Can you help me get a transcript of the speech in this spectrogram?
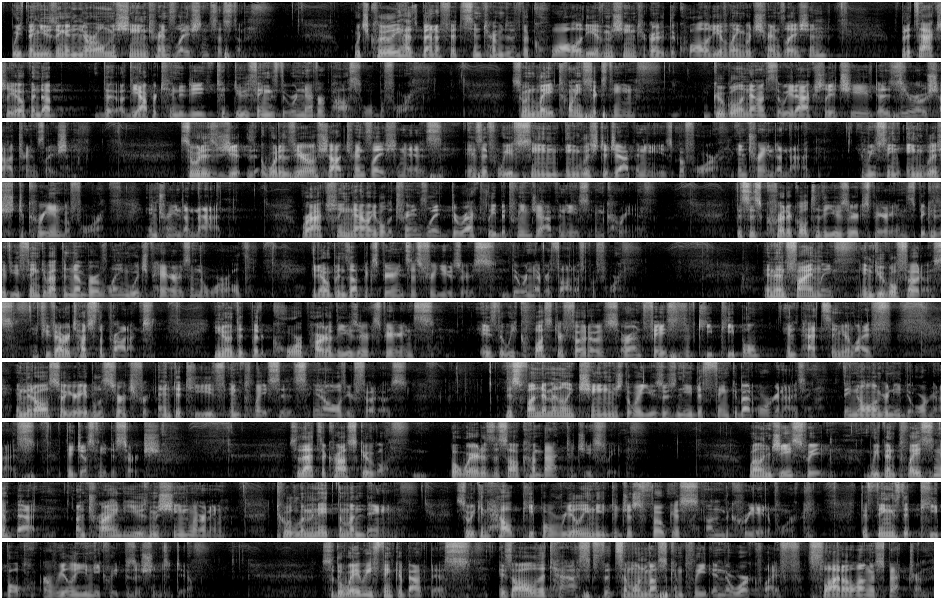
we've been using a neural machine translation system which clearly has benefits in terms of the quality of machine or the quality of language translation, but it's actually opened up the, the opportunity to do things that were never possible before. So in late 2016, Google announced that we had actually achieved a zero-shot translation. So what, is, what a zero-shot translation is, is if we've seen English to Japanese before and trained on that, and we've seen English to Korean before and trained on that, we're actually now able to translate directly between Japanese and Korean. This is critical to the user experience because if you think about the number of language pairs in the world, it opens up experiences for users that were never thought of before. And then finally, in Google Photos, if you've ever touched the product, you know that the core part of the user experience is that we cluster photos around faces of key people and pets in your life, and that also you're able to search for entities and places in all of your photos. This fundamentally changed the way users need to think about organizing. They no longer need to organize, they just need to search. So that's across Google. But where does this all come back to G Suite? Well, in G Suite, we've been placing a bet on trying to use machine learning to eliminate the mundane so we can help people really need to just focus on the creative work, the things that people are really uniquely positioned to do. So the way we think about this is all the tasks that someone must complete in their work life slot along a spectrum,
